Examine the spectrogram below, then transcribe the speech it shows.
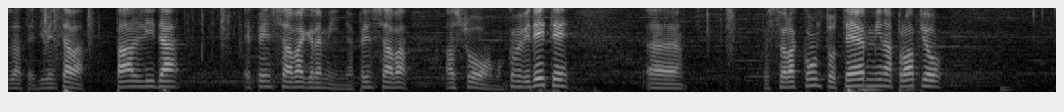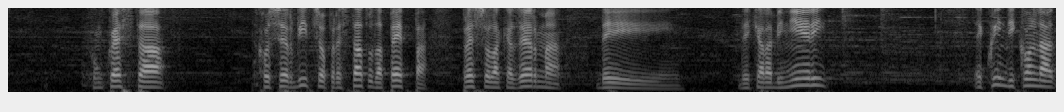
scusate, diventava pallida e pensava a Gramigna, pensava al suo uomo. Come vedete, eh, questo racconto termina proprio con questa col servizio prestato da Peppa presso la caserma dei, dei carabinieri e quindi con la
